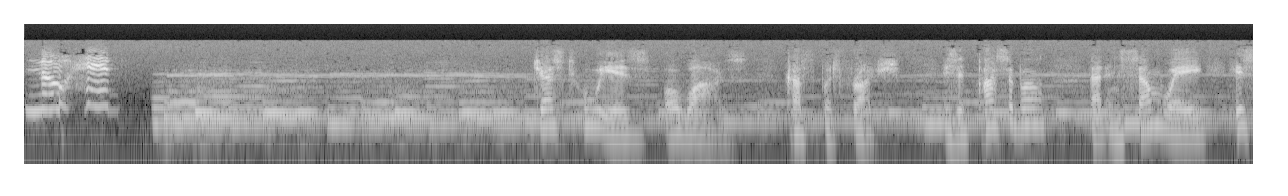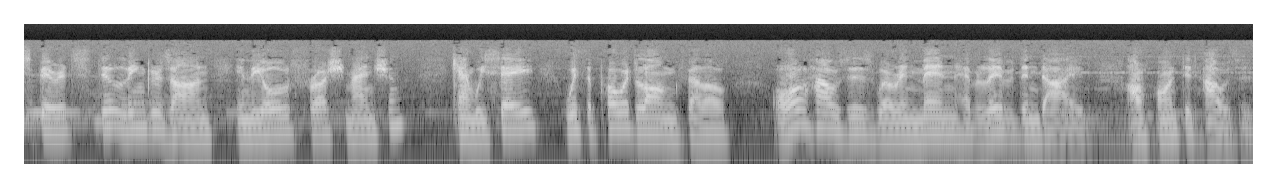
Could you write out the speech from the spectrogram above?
no head. Just who is or was Cuthbert Frush? Is it possible that in some way his spirit still lingers on in the old Frush mansion? Can we say, with the poet Longfellow, all houses wherein men have lived and died are haunted houses.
